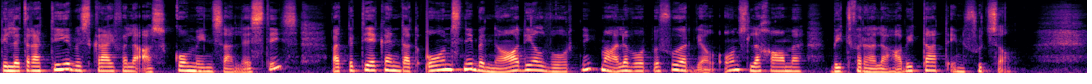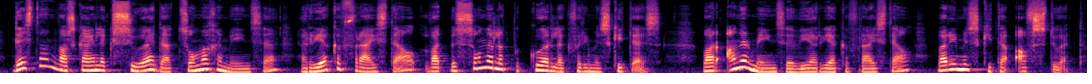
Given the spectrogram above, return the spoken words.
Die literatuur beskryf hulle as kommensalisties wat beteken dat ons nie benadeel word nie, maar hulle word bevoordeel. Ons liggame bied vir hulle habitat en voedsel. Dis dan waarskynlik so dat sommige mense reuke vrystel wat besonderlik bekoorlik vir die muskiet is, waar ander mense weer reuke vrystel wat die muskiete afstoot.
